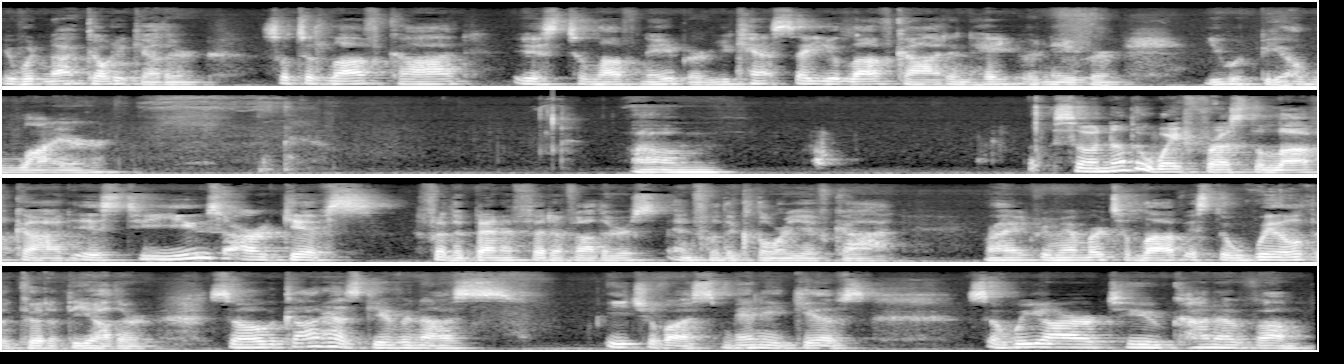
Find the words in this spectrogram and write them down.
They would not go together. So to love god is to love neighbor. You can't say you love god and hate your neighbor. You would be a liar. Um, so another way for us to love god is to use our gifts for the benefit of others and for the glory of god right? Remember to love is to will the good of the other. So god has given us each of us many gifts so we are to kind of um,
